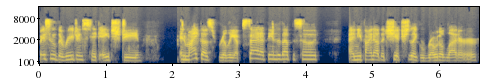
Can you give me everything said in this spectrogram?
basically the regents take HG, and Myka's really upset at the end of the episode. And you find out that she actually like wrote a letter,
